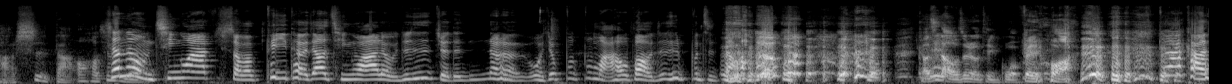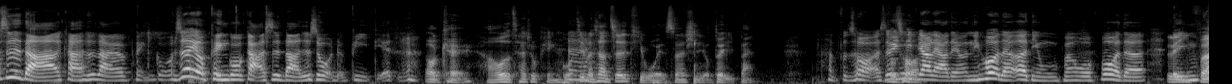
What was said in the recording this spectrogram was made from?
卡士达哦，好像像那种青蛙，什么 Peter 叫青蛙的，我就是觉得那个我就不不马后炮，我就是不知道。卡士达我真的有听过，废话。对啊，卡士达，卡士达有苹果，所以有苹果卡士达就是我的必点了。OK，好，我有猜出苹果，基本上这题我也算是有对一半。很 不错，所以你不要聊点，你获得二点五分，我获得零分。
